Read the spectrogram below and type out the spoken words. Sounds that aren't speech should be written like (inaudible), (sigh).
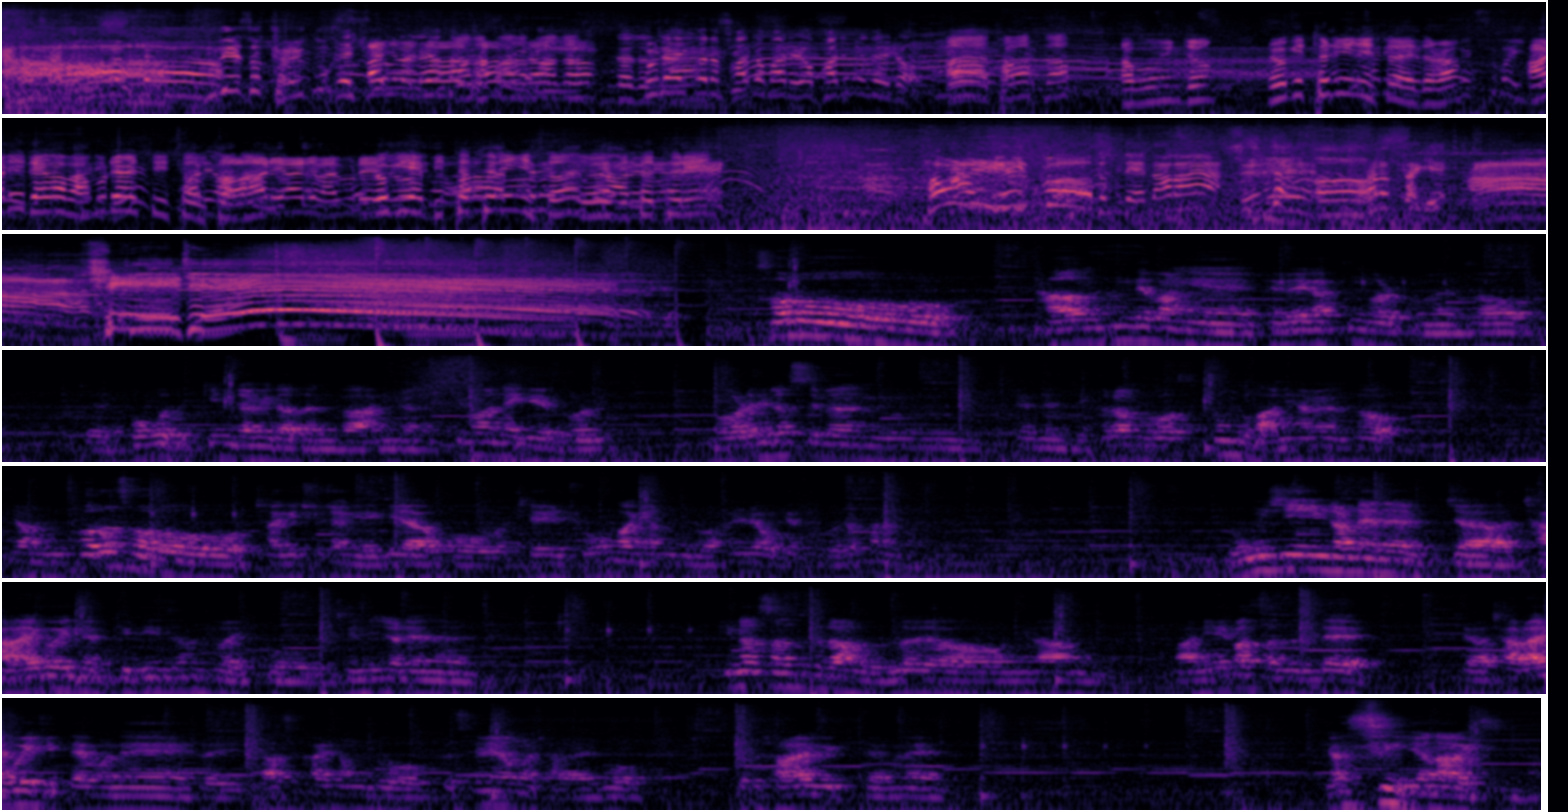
아, 그래서 결국 맞아, 맞아, 맞아, 이거는 봐줘 봐줘 봐주면서 이거. 아 잡았어. 나 무민 중. 여기 트린 있어 얘들아. 아리 내가 마무리할 수 있어. 아리, 아리 마무리. 여기에 밑에 트린 있어. 여기 밑에 트린. 하울리 예뻐. 좀 내놔라. 살았다기. 아, 치즈. 서로 다음 상대방의 대회 같은 걸 보면서 이제 보고 느낀 점이라든가 아니면 팀원에게 뭘, 뭘 해줬으면 좋겠는지 그런 거 소통도 많이 하면서 그냥 서로 서로 자기 주장 얘기하고 제일 좋은 방향으로 하려고 계속 노력하는 것 같아요. 농심 전에는 진짜 잘 알고 있는 비디 선수가 있고 제니 전에는 피넛 선수랑 울러 형이랑 많이 해봤었는데 제가 잘 알고 있기 때문에 저희 나스칼 형도 그 세 명을 잘 알고 저도 잘 알고 있기 때문에 연승 이어나가겠습니다.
